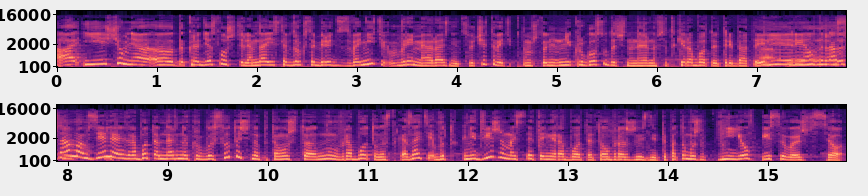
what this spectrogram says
А, и еще у меня э, к радиослушателям, да, если вдруг соберетесь звонить, время разницы учитывайте, потому что не круглосуточно, наверное, все-таки работают ребята. Или А, риэлторы На даже- самом деле работаем, наверное, круглосуточно, потому что, ну, работала, сказать, вот недвижимость это не работа, это образ жизни. Ты потом уже в нее вписываешь все.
